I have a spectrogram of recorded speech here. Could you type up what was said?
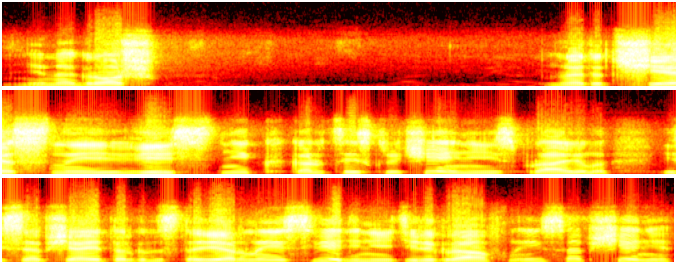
Не на грош. Но этот честный вестник, кажется, исключение из правила и сообщает только достоверные сведения, телеграфные сообщения.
